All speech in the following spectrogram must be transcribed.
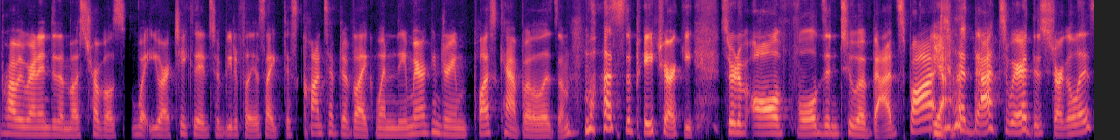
probably run into the most trouble is what you articulated so beautifully. Is like this concept of like when the american dream plus capitalism plus the patriarchy sort of all folds into a bad spot yeah. that's where the struggle is.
